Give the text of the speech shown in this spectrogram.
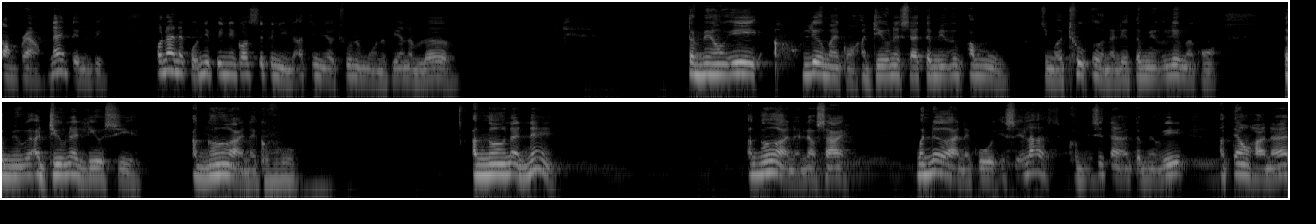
ကောင်ဘရောင်းနဲ့တင်နေပြီဟိုနဲ့ကိုနိပိနေကောစကနီလာအတိမြေထုနမုန်ပြန်နဘလောတမယုံအေးလျော့မိုက်ကောင်အဒီယိုနဲ့ဆက်တမယုံအမှုဒီမထုအနဲ့လေတမယုံလေးမိုက်ကောင်တမယုံအဒီယိုနဲ့လျော့စီအငန်းအိုင်နဲ့ကဘူး အငန်းနဲ့နဲ့အငန်းအိုင်နဲ့လောက်ဆိုင်မနဲ့အိုင်နဲ့ကိုအစ္စလာကွန်မြူစတန်တမယုံအေးအတောင်ဟာနဲ့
